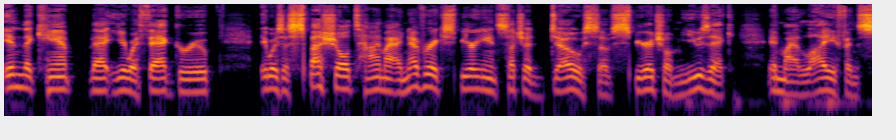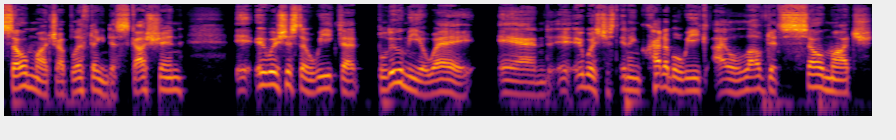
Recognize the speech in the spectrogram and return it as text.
in the camp that year with that group. It was a special time. I, I never experienced such a dose of spiritual music in my life and so much uplifting discussion. It, it was just a week that blew me away. And it, it, was just an incredible week. I loved it so much.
